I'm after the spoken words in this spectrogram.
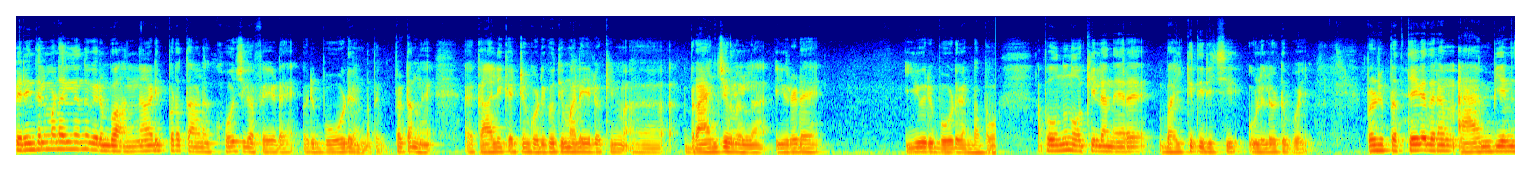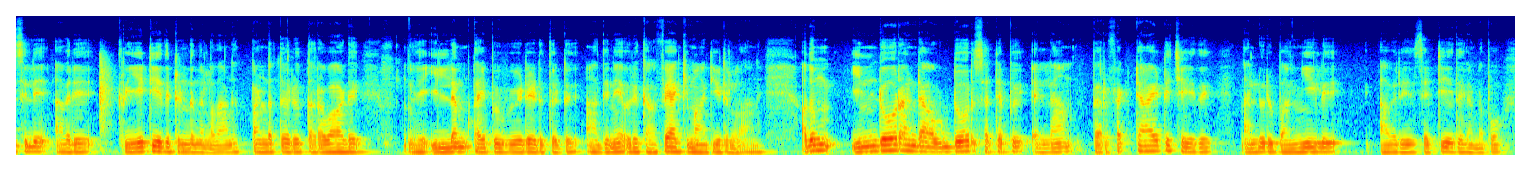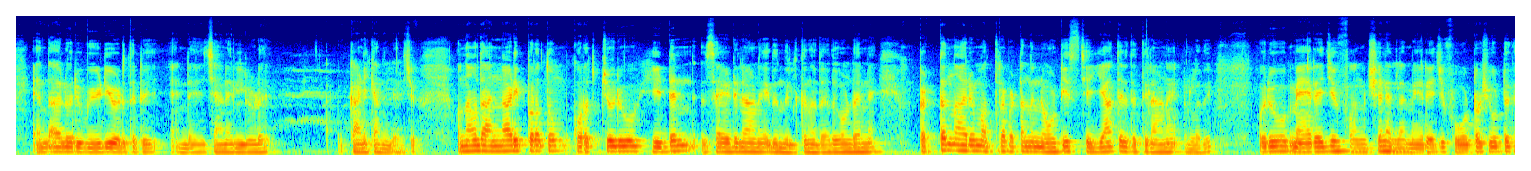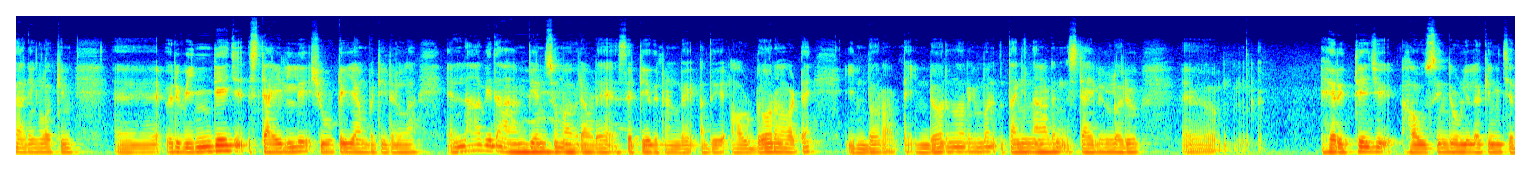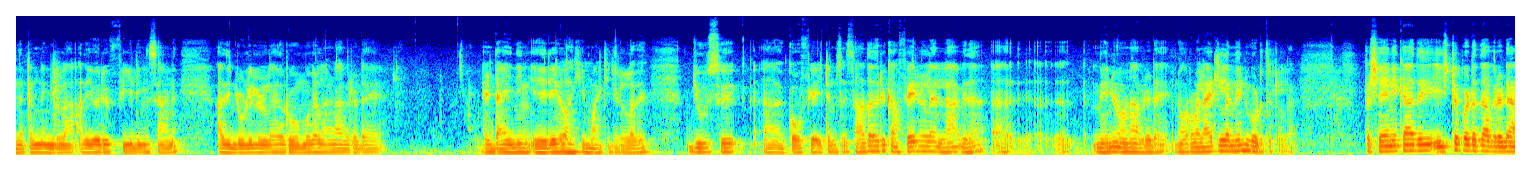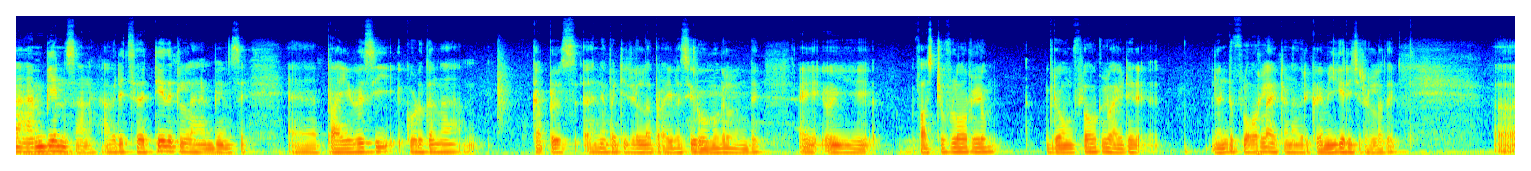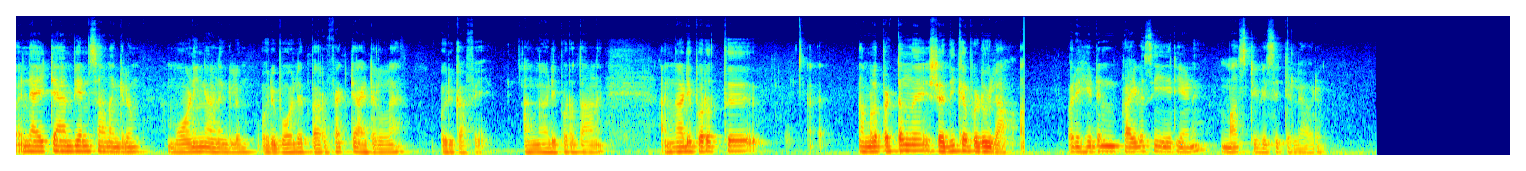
പെരിന്തൽമണ്ണയിൽ നിന്ന് വരുമ്പോൾ അങ്ങാടിപ്പുറത്താണ് കോച്ച് കഫേയുടെ ഒരു ബോർഡ് കണ്ടത്. പെട്ടെന്ന് കാലിക്കറ്റും കൊടികുത്തിമലയിലൊക്കെയും ബ്രാഞ്ചുകളുള്ള ഇവരുടെ ഈ ഒരു ബോർഡ് കണ്ടപ്പോൾ. അപ്പോൾ ഒന്നും നോക്കിയില്ല നേരെ ബൈക്ക് തിരിച്ച് ഉള്ളിലോട്ട് പോയി. അപ്പോൾ ഒരു പ്രത്യേകതരം ആംബിയൻസിൽ അവർ ക്രിയേറ്റ് ചെയ്തിട്ടുണ്ട് എന്നുള്ളതാണ്. പണ്ടത്തെ ഒരു തറവാട് ഇല്ലം ടൈപ്പ് വീട് എടുത്തിട്ട് അതിനെ ഒരു കഫേ ആക്കി മാറ്റിയിട്ടുള്ളതാണ്. അതും ഇൻഡോർ ആൻഡ് ഔട്ട്ഡോർ സെറ്റപ്പ് എല്ലാം പെർഫെക്റ്റായിട്ട് ചെയ്ത് നല്ലൊരു ഭംഗിയിൽ അവർ സെറ്റ് ചെയ്ത് കണ്ടപ്പോൾ എന്തായാലും ഒരു വീഡിയോ എടുത്തിട്ട് എന്റെ ചാനലിലൂടെ കാണിക്കാമെന്ന് വിചാരിച്ചു. ഒന്നാമത് അങ്ങാടിപ്പുറത്തും കുറച്ചൊരു ഹിഡൻ സൈഡിലാണ് ഇത് നിൽക്കുന്നത്. അതുകൊണ്ട് തന്നെ പെട്ടെന്ന് ആരും അത്ര പെട്ടെന്ന് നോട്ടീസ് ചെയ്യാത്ത വിധത്തിലാണ് ഉള്ളത്. ഒരു മാരേജ് ഫങ്ഷൻ അല്ല മാരേജ് ഫോട്ടോഷൂട്ട് കാര്യങ്ങളൊക്കെയും ഒരു വിന്റേജ് സ്റ്റൈലിൽ ഷൂട്ട് ചെയ്യാൻ പറ്റിയിട്ടുള്ള എല്ലാവിധ ആംബിയൻസും അവരവിടെ സെറ്റ് ചെയ്തിട്ടുണ്ട്. അത് ഔട്ട്ഡോർ ആവട്ടെ ഇൻഡോർ ആവട്ടെ. ഇൻഡോർ എന്ന് പറയുമ്പോൾ തനി നാടൻ സ്റ്റൈലിലുള്ളൊരു ഹെറിറ്റേജ് ഹൗസിന്റെ ഉള്ളിലൊക്കെ ഇനി ചെന്നിട്ടുണ്ടെങ്കിലുള്ള അതേ ഒരു ഫീലിങ്സ് ആണ്. അതിന്റെ ഉള്ളിലുള്ള റൂമുകളാണ് അവരുടെ ഡൈനിങ് ഏരിയകളാക്കി മാറ്റിയിട്ടുള്ളത്. ജ്യൂസ് കോഫി ഐറ്റംസ് സാധാ ഒരു കഫേയിലുള്ള എല്ലാവിധ മെനു ആണ് അവരുടെ നോർമലായിട്ടുള്ള മെനു കൊടുത്തിട്ടുള്ളത്. പക്ഷേ എനിക്കത് ഇഷ്ടപ്പെട്ടത് അവരുടെ ആംബിയൻസ് ആണ്. അവർ സെറ്റ് ചെയ്തിട്ടുള്ള ആംബിയൻസ് പ്രൈവസി കൊടുക്കുന്ന കപ്പിൾസിനെ പറ്റിയിട്ടുള്ള പ്രൈവസി റൂമുകളുണ്ട് ഈ- ഫസ്റ്റ് ഫ്ലോറിലും ഗ്രൗണ്ട് ഫ്ലോറിലുമായിട്ട് രണ്ട് ഫ്ലോറിലായിട്ടാണ് അവർ ക്രമീകരിച്ചിട്ടുള്ളത്. നൈറ്റ് ആംബിയൻസ് ആണെങ്കിലും മോർണിംഗ് ആണെങ്കിലും ഒരുപോലെ പെർഫെക്റ്റ് ആയിട്ടുള്ള ഒരു കഫേ അങ്ങാടിപ്പുറത്താണ്. അങ്ങാടിപ്പുറത്ത് നമ്മൾ പെട്ടെന്ന് ശ്രദ്ധിക്കപ്പെടില്ല ഒരു ഹിഡൻ പ്രൈവസി ഏരിയയാണ് മസ്റ്റ് വിസിറ്റ് എല്ലാവരും.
